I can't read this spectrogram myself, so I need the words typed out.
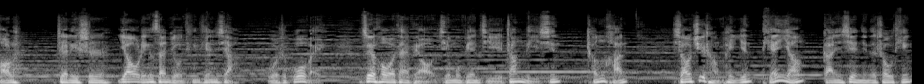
好了，这里是幺零三九听天下，我是郭伟。最后，我代表节目编辑张立新、程涵。小剧场配音田阳，感谢您的收听。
